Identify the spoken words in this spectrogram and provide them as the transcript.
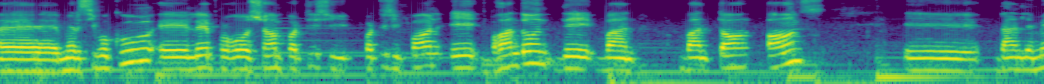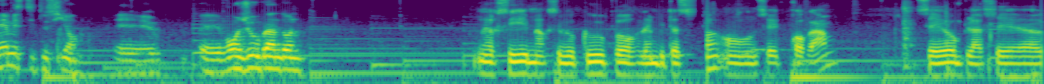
Eh, merci beaucoup. Et le prochain partici participant est Brandon de Van, Banton 11 et dans la même institution. Et, et bonjour, Brandon. Merci, merci beaucoup pour l'invitation en ce programme. C'est un plaisir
